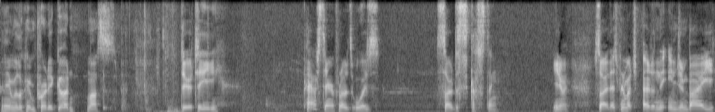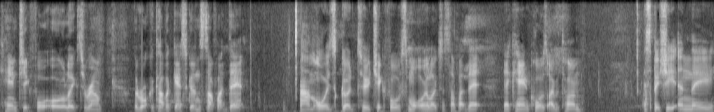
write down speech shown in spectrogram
And we're looking pretty good. Nice dirty power steering fluid is always so disgusting. Anyway, so that's pretty much it in the engine bay. You can check for oil leaks around the rocker cover gasket and stuff like that. Um, always good to check for small oil leaks and stuff like that that can cause over time especially in the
